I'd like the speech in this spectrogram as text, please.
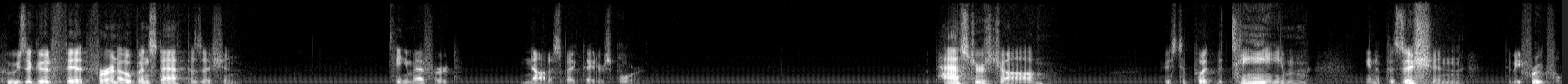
who's a good fit for an open staff position? Team effort, not a spectator sport. The pastor's job is to put the team in a position to be fruitful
